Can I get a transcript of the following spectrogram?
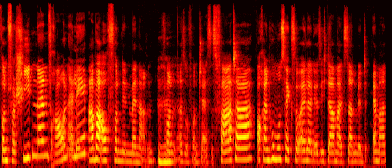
von verschiedenen Frauen erlebt, aber auch von den Männern. Von, also von Jazz' Vater, auch ein Homosexueller, der sich damals dann mit Emma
